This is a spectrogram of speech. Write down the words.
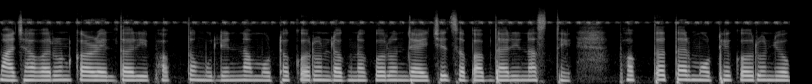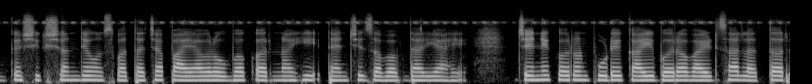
माझ्यावरून कळेल तरी फक्त मुलींना मोठं करून लग्न करून द्यायची जबाबदारी नसते. फक्त तर मोठे करून योग्य शिक्षण देऊन स्वतःच्या पायावर उभं करणं ही त्यांची जबाबदारी आहे. जेणेकरून पुढे काही बरं वाईट झालं तर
